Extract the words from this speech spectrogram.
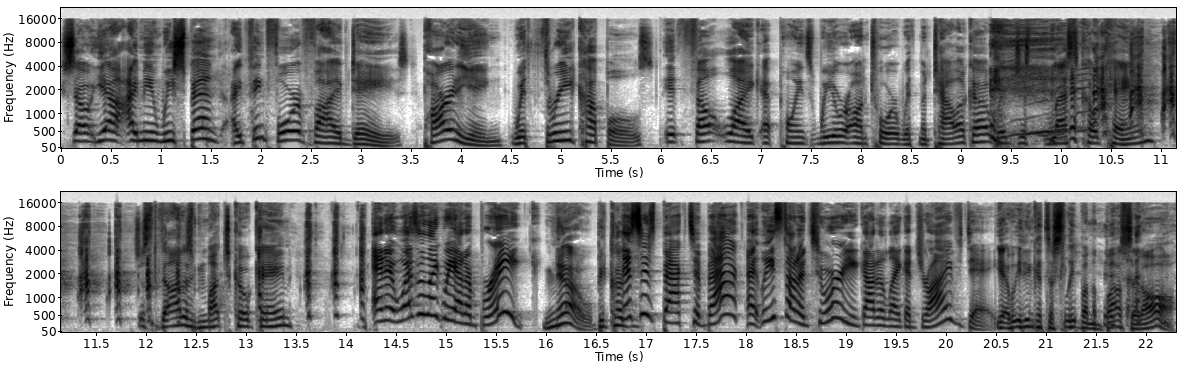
So yeah, I mean, we spent I think four or five days partying with three couples. It felt like at points we were on tour with Metallica with just less cocaine, just not as much cocaine. And it wasn't like we had a break. No, because This is back to back. At least on a tour, you got to like a drive day. yeah, we didn't get to sleep on the bus at all.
